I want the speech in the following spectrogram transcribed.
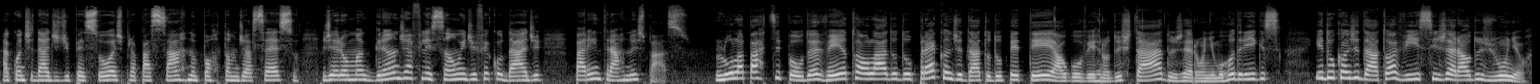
A quantidade de pessoas para passar no portão de acesso gerou uma grande aflição e dificuldade para entrar no espaço. Lula participou do evento ao lado do pré-candidato do PT ao governo do estado, Jerônimo Rodrigues, e do candidato a vice, Geraldo Júnior.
